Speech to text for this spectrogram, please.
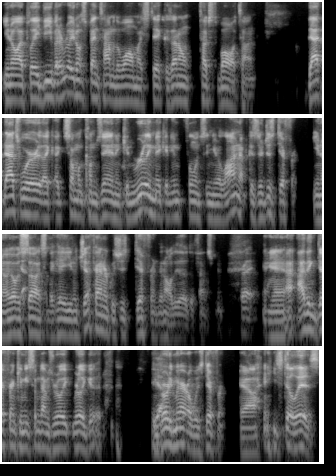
you know, I play D, but I really don't spend time on the wall on my stick because I don't touch the ball a ton. That that's where like someone comes in and can really make an influence in your lineup because they're just different. You know, you always yeah. saw it's like, hey, you know, Jeff Henrick was just different than all the other defensemen. Right. And I, I think different can be sometimes really, really good. yeah. Brodie Merrill was different. Yeah, he still is.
